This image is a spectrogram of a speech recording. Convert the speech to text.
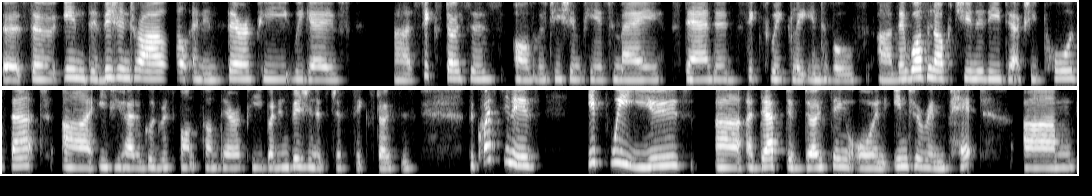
Uh, so, in the vision trial and in TheraP, we gave uh, six doses of lutetium PSMA, standard six weekly intervals. Uh, there was an opportunity to actually pause that uh, if you had a good response on therapy, but in vision, it's just six doses. The question is if we use uh, adaptive dosing or an interim PET, um,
